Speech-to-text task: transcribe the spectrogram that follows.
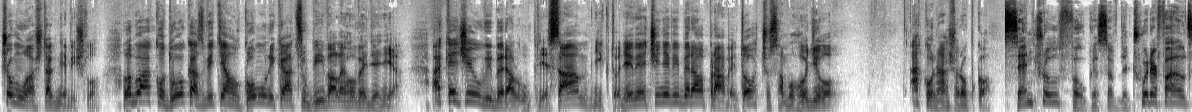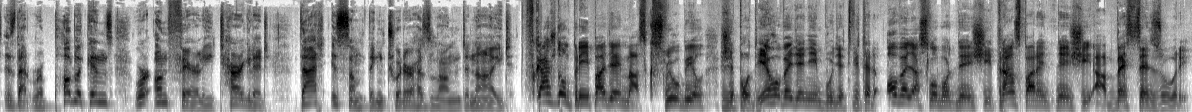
čo mu až tak nevyšlo. Lebo ako dôkaz vyťahol komunikáciu bývalého vedenia. A keďže ju vyberal úplne sám, nikto nevie, či nevyberal práve to, čo sa mu hodilo ako náš Robko. Central focus of the Twitter files is that Republicans were unfairly targeted. That is something Twitter has long denied. V každom prípade Musk slúbil, že pod jeho vedením bude Twitter oveľa slobodnejší, transparentnejší a bez cenzúry.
